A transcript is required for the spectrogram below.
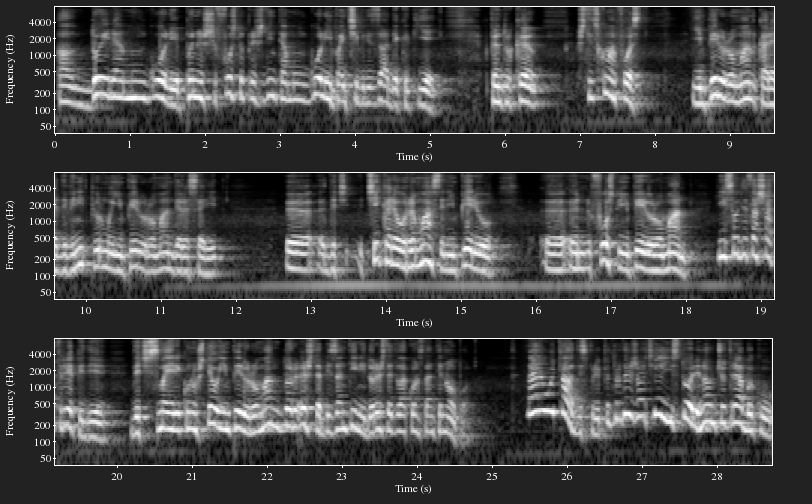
al doilea Mongolie, până și fostul președinte a Mongoliei mai civilizat decât ei. Pentru că știți cum a fost? Imperiul Roman, care a devenit pe urmă Imperiul Roman de răsărit, ă, deci cei care au rămas în Imperiul, ă, în fostul Imperiu Roman, ei s-au detașat repede, deci se mai recunoșteau Imperiul Roman doar ăștia, bizantinii, doar ăștia de la Constantinopol. E, uita despre, pentru deja ce e istorie, n-au nicio treabă cu...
